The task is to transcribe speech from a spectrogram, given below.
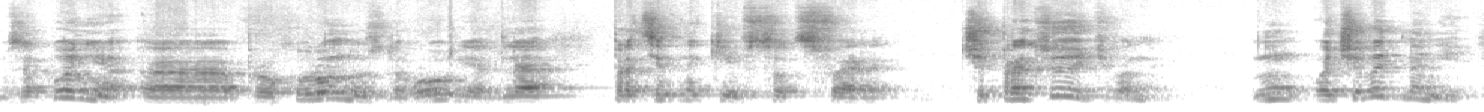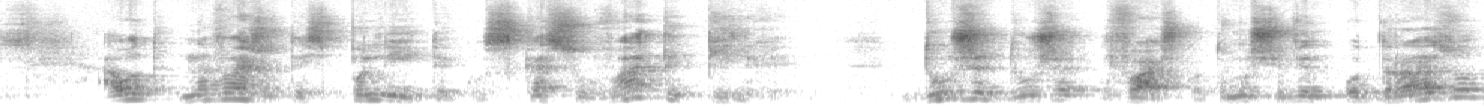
в законі е, про охорону здоров'я для працівників соцсфери. Чи працюють вони? Ну, очевидно, ні. А от наважитись політику скасувати пільги дуже-дуже важко, тому що він одразу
